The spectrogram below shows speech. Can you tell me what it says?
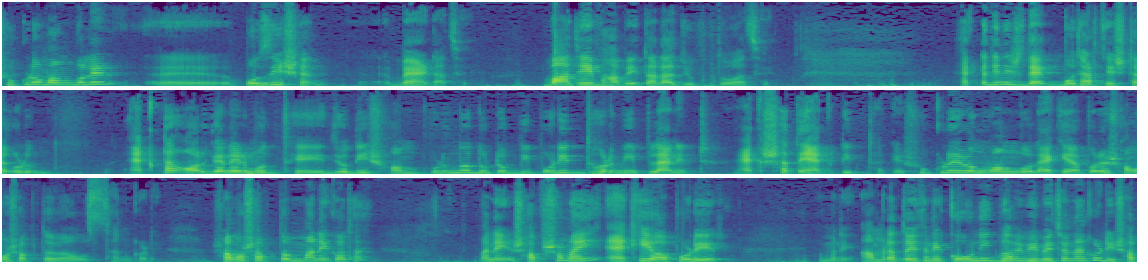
শুক্র মঙ্গলের পজিশন ব্যাড আছে, বাজেভাবে তারা যুক্ত আছে। একটা জিনিস দেখ বোঝার চেষ্টা করুন একটা অর্গানের মধ্যে যদি সম্পূর্ণ দুটো বিপরীত ধর্মী প্ল্যানেট একসাথে অ্যাক্টিভ থাকে, শুক্র এবং মঙ্গল একে অপরের সমসপ্তমে অবস্থান করে। সমসপ্তম মানে কথায়? মানে সবসময় একে অপরের মানে আমরা তো এখানে কৌণিকভাবে বিবেচনা করি সব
